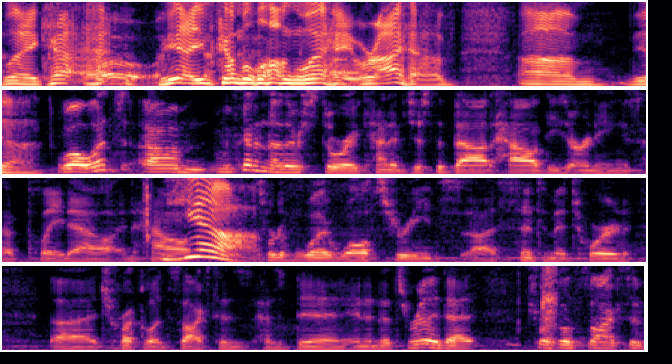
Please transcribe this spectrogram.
like, ha, ha- Oh. yeah, you've come a long way, or I have. Um, yeah. Well, let's. Um, we've got another story, kind of just about how these earnings have played out and how, Yeah. sort of what Wall Street's uh, sentiment toward uh, truckload stocks has, has been, and that's really that truckload stocks have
